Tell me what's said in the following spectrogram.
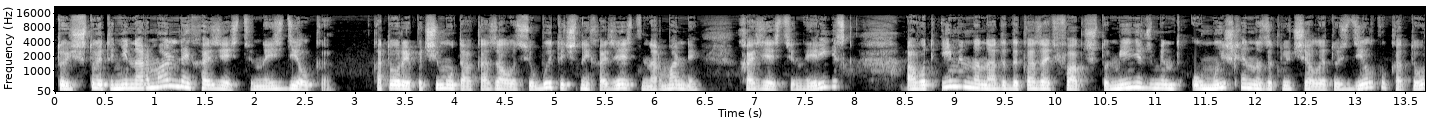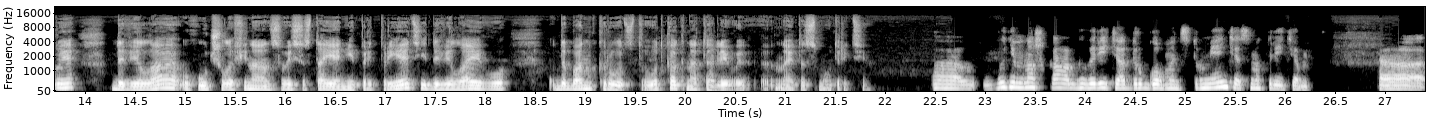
То есть, что это ненормальная хозяйственная сделка, которая почему-то оказалась убыточной, хозяйственной, нормальный хозяйственный риск, а вот именно надо доказать факт, что менеджмент умышленно заключал эту сделку, которая довела, ухудшила финансовое состояние предприятия и довела его до банкротства. Вот как, Наталья, вы на это смотрите? Э, вы немножко говорите о другом инструменте. Смотрите, э,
